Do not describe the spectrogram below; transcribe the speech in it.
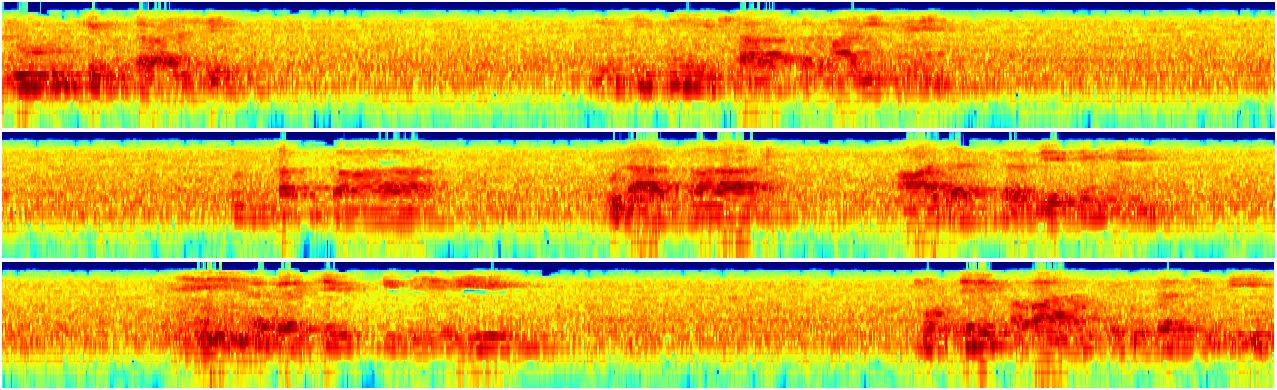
روح کے متعلق جو چیزیں اشارہ فرمائی ہیں، ان سب کا خلاصہ عادت کر دیتے ہیں۔ اگرچہ اس کی تشریح مختلف حوالوں سے گزر چکی۔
